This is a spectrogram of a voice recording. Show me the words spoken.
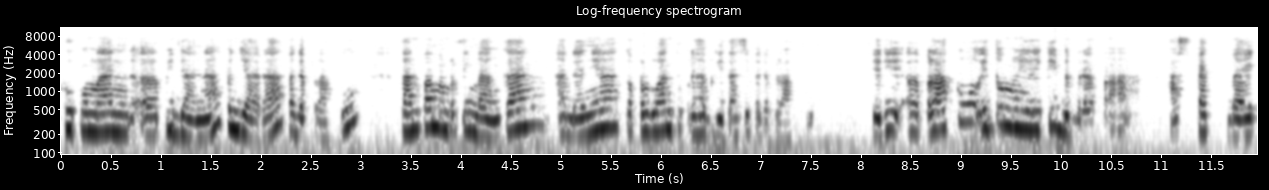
hukuman uh, pidana penjara pada pelaku tanpa mempertimbangkan adanya keperluan untuk rehabilitasi pada pelaku. Jadi uh, pelaku itu memiliki beberapa aspek baik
